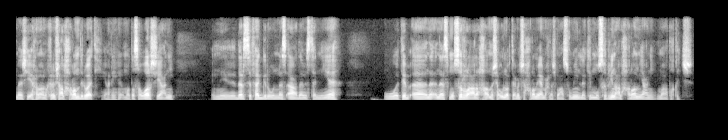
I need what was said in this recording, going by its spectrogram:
ماشي إحنا ما بنتكلمش على الحرام دلوقتي يعني ما تصورش يعني إن درس فجر والناس قاعدة مستنياه وتبقى ناس مصرة على الحرام مش هقول ما بتعملش حرام يعني ما احناش معصومين لكن مصرين على الحرام يعني ما أعتقدش.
